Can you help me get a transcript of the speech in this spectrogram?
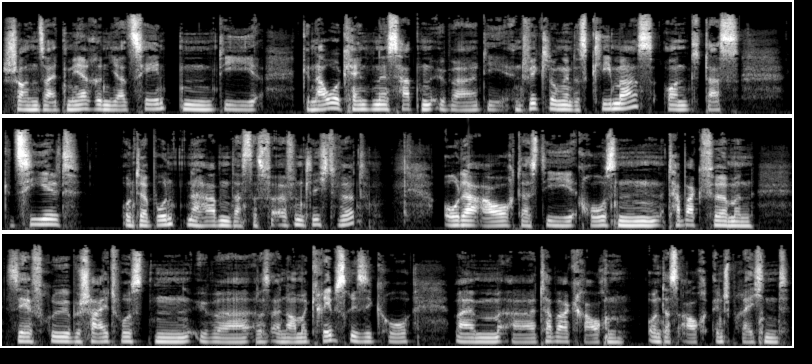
schon seit mehreren Jahrzehnten die genaue Kenntnis hatten über die Entwicklungen des Klimas und das gezielt unterbunden haben, dass das veröffentlicht wird. Oder auch, dass die großen Tabakfirmen sehr früh Bescheid wussten über das enorme Krebsrisiko beim äh, Tabakrauchen und das auch entsprechend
